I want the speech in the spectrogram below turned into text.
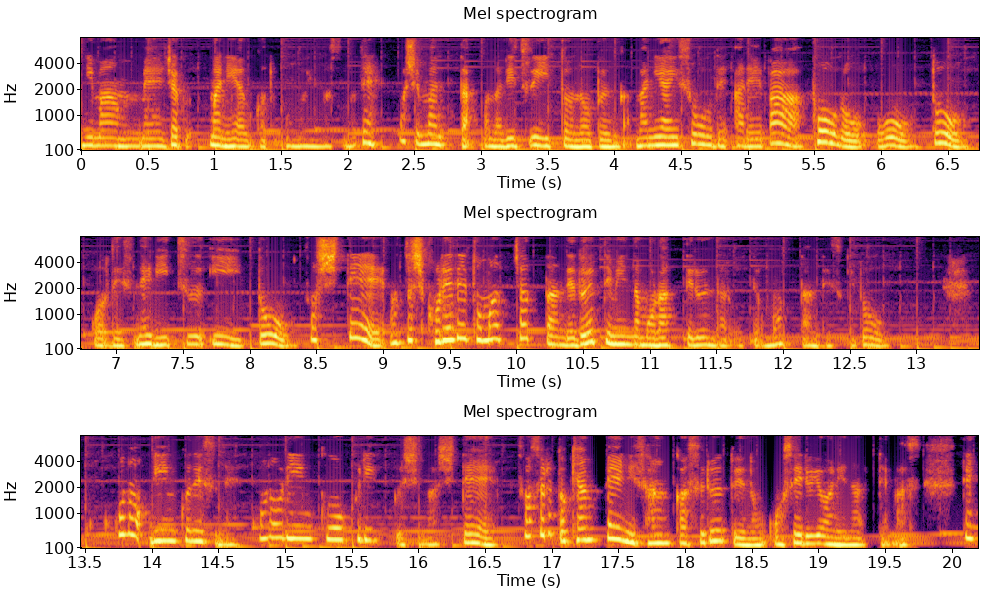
2万名弱間に合うかと思いますので、もしまたこのリツイートの分が間に合いそうであれば、フォローをと、こうですね、リツイート、そして私これで止まっちゃったんでどうやってみんなもらってるんだろうって思ったんですけど、リンクですね。このリンクをクリックしまして、そうするとキャンペーンに参加するというのを押せるようになってます。で、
